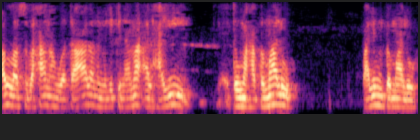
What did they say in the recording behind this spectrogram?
Allah Subhanahu wa taala memiliki nama Al-Hayy yaitu Maha Pemalu, paling pemalu.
